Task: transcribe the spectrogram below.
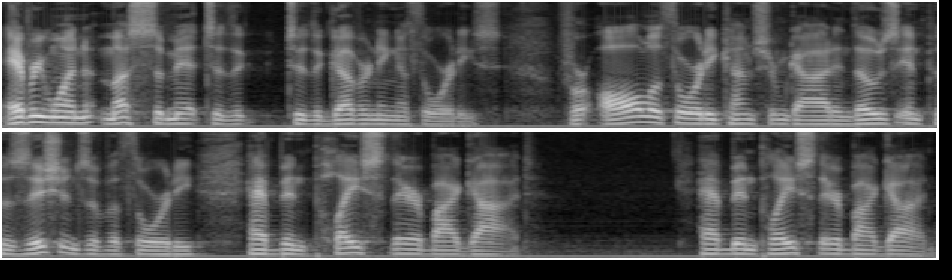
Everyone must submit to the to the governing authorities. For all authority comes from God, and those in positions of authority have been placed there by God. Have been placed there by God.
